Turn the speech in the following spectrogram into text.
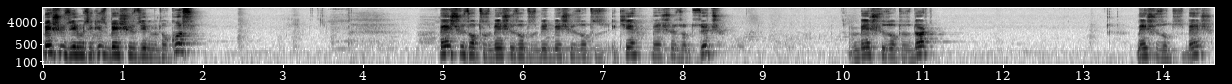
528, 529, 530, 531, 532, 533, 534, 535,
